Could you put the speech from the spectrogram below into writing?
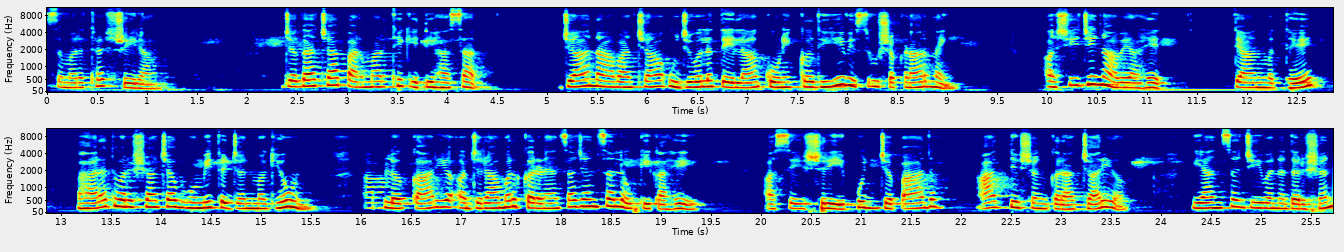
समर्थ श्रीराम. जगाच्या पारमार्थिक इतिहासात ज्या नावाच्या उज्ज्वलतेला कोणी कधीही विसरू शकणार नाही अशी जी नावे आहेत त्यांमध्ये भारतवर्षाच्या भूमीत जन्म घेऊन आपलं कार्य अजरामर करण्याचा ज्यांचा लौकिक आहे असे श्री पूज्यपाद आद्य शंकराचार्य यांचं जीवनदर्शन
